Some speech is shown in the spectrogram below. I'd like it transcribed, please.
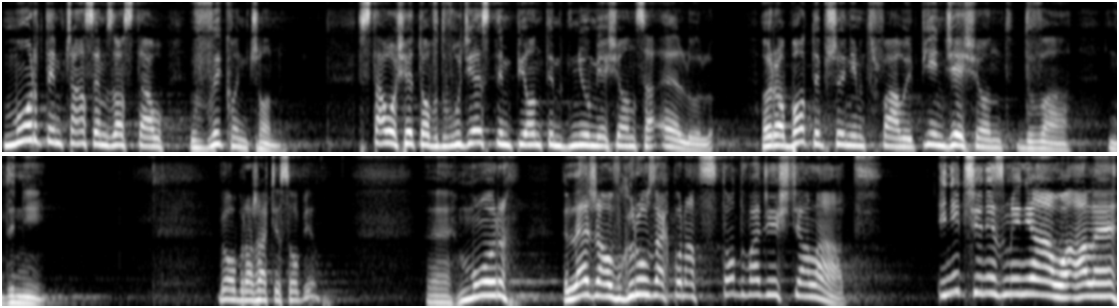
Mur tymczasem został wykończony. Stało się to w 25 dniu miesiąca Elul. Roboty przy nim trwały 52 dni. Wyobrażacie sobie? E, mur leżał w gruzach ponad 120 lat i nic się nie zmieniało, ale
